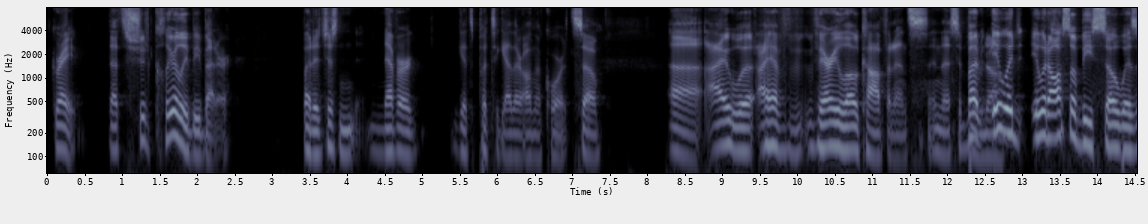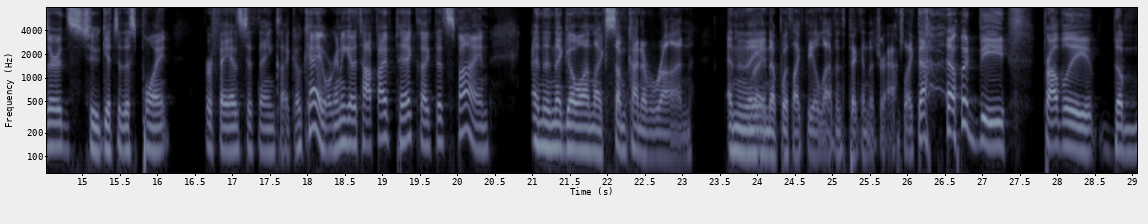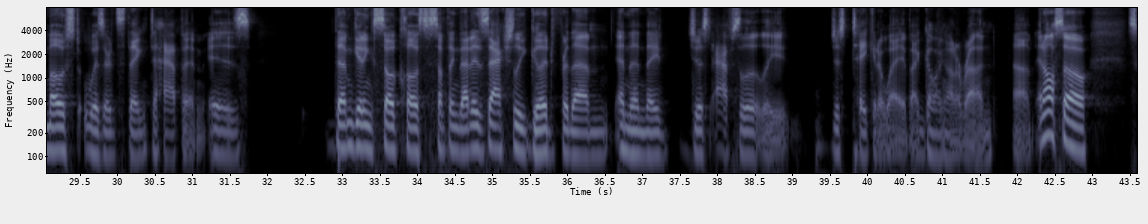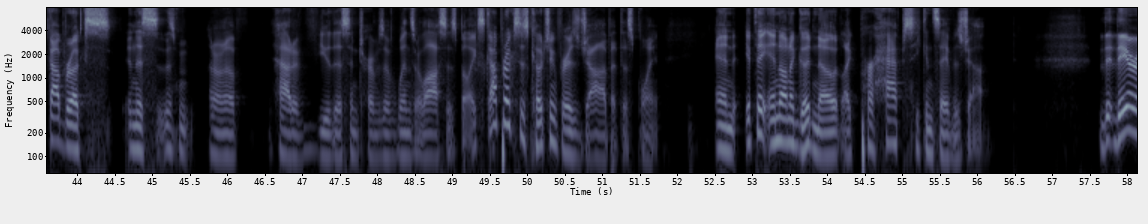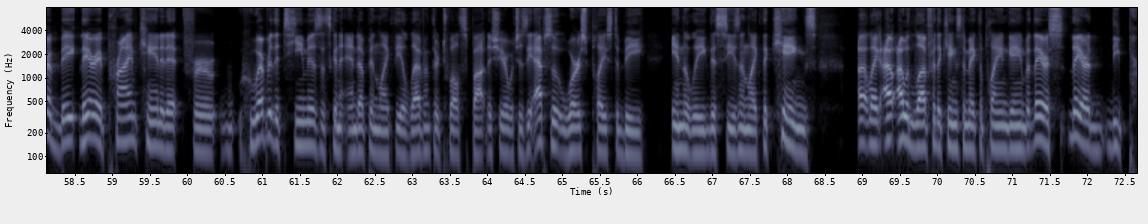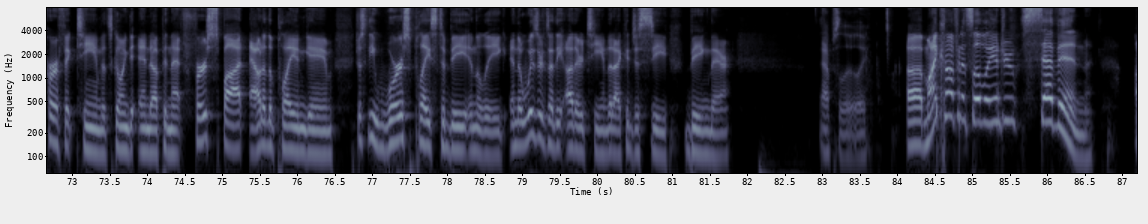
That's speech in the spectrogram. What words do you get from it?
great. That should clearly be better, but it just n- never gets put together on the court. So, uh, I would. I have very low confidence in this, but no. it would. It would also be so Wizards to get to this point for fans to think like, okay, we're gonna get a top five pick. Like that's fine and then they go on like some kind of run and then they Right. end up with like the 11th pick in the draft like that that would be probably the most wizards thing to happen is them getting so close to something that is actually good for them and then they just absolutely just take it away by going on a run um, and also scott brooks in this this i don't know how to view this in terms of wins or losses, but like Scott Brooks is coaching for his job at this point. And if they end on a good note, like perhaps he can save his job. Th- They are a big, they are a prime candidate for whoever the team is that's going to end up in like the 11th or 12th spot this year, which is the absolute worst place to be in the league this season. Like the Kings, uh, like I, I would love for the Kings to make the play-in game, but they are they are the perfect team that's going to end up in that first spot out of the play-in game. Just the worst place to be in the league, and the Wizards are the other team that I could just see being there. Absolutely. Uh, my confidence level, Andrew, seven.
